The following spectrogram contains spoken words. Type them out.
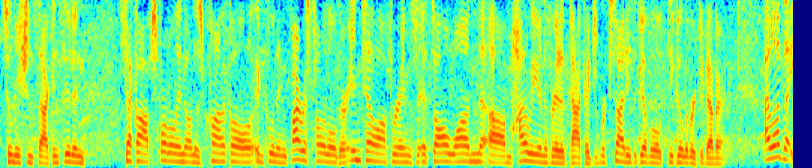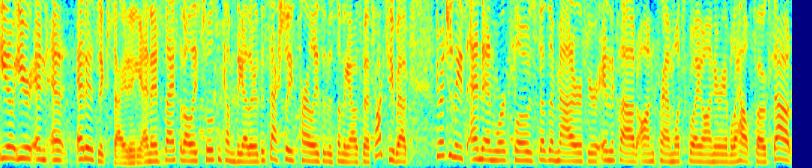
solution stack, including SecOps, formerly known as Chronicle, including VirusTotal, their Intel offerings. It's all one um, highly integrated package. We're excited to be able to deliver together. I love that. You know, you're and, and, it is exciting, and it's nice that all these tools can come together. This actually parlays into something I was going to talk to you about. You mentioned these end-to-end workflows. Doesn't matter if you're in the cloud, on-prem, what's going on. You're able to help folks out.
